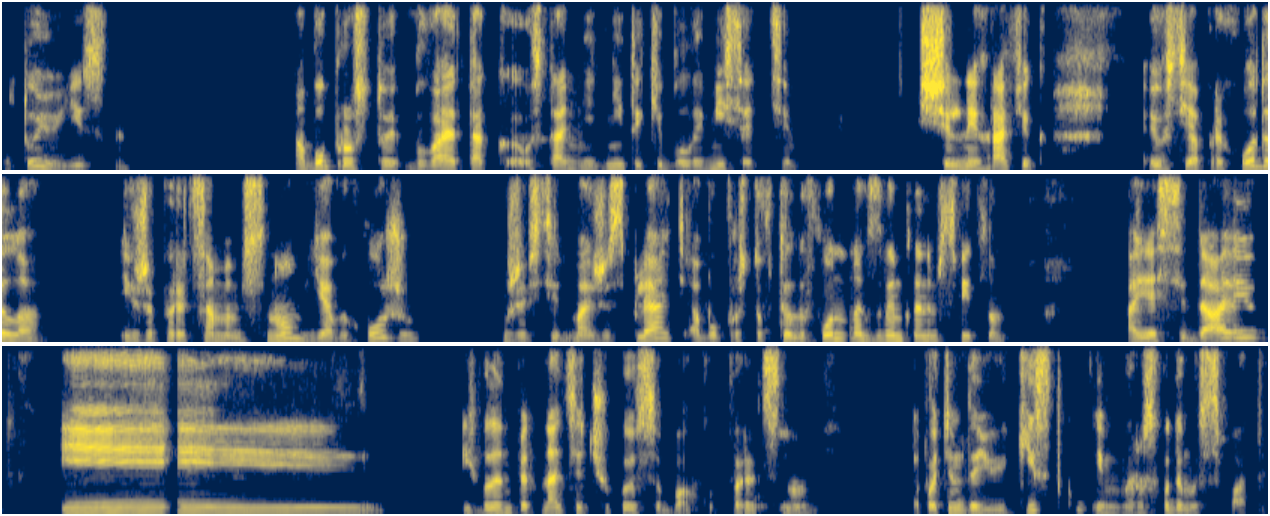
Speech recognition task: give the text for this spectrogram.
готую їсти. Або просто буває так, останні дні такі були місяці, щільний графік. І ось я приходила, і вже перед самим сном я виходжу, вже всі майже сплять, або просто в телефонах з вимкненим світлом. А я сідаю і, і хвилин 15 чухаю собаку перед сном. А потім даю їй кістку, і ми розходимось спати.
